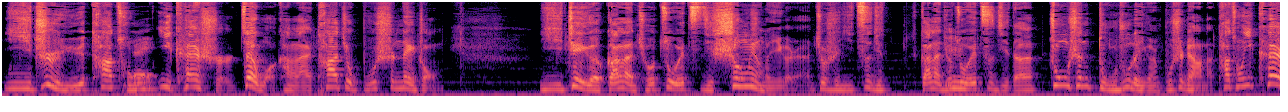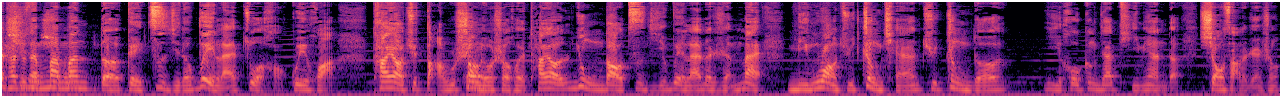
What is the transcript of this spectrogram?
以至于他从一开始，在我看来，他就不是那种以这个橄榄球作为自己生命的一个人，就是以自己。橄榄球作为自己的终身赌注的一个人，不是这样的。他从一开始，他就在慢慢的给自己的未来做好规划。他要去打入上流社会，他要用到自己未来的人脉、名望去挣钱，去挣得。以后更加体面的、潇洒的人生，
